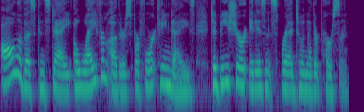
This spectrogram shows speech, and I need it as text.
all of us can stay away from others for 14 days to be sure it isn't spread to another person.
